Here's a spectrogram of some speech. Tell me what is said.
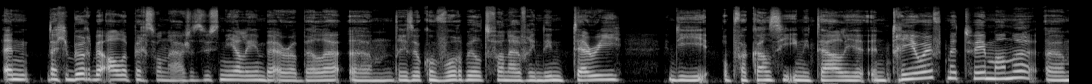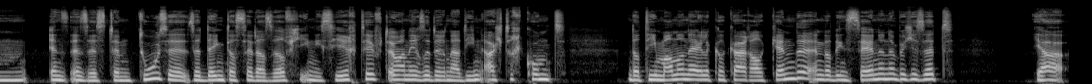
En dat gebeurt bij alle personages, dus niet alleen bij Arabella. Um, er is ook een voorbeeld van haar vriendin Terry, die op vakantie in Italië een trio heeft met twee mannen. Um, en, en zij stemt toe, ze, ze denkt dat zij dat zelf geïnitieerd heeft. En wanneer ze er nadien achter komt dat die mannen eigenlijk elkaar al kenden en dat in scène hebben gezet, ja,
